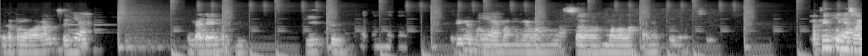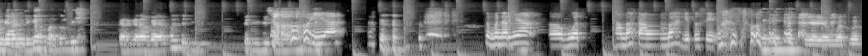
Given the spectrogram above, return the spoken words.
nggak ketemu orang sehingga ya. nggak ada energi gitu jadi memang ya. memang memang ya. semelelahkan itu sih katanya punya ya, sambilan dan... juga mbak Tuti gara-gara BFA jadi jadi bisa oh iya sebenarnya uh, buat tambah-tambah gitu sih Iya iya buat buat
